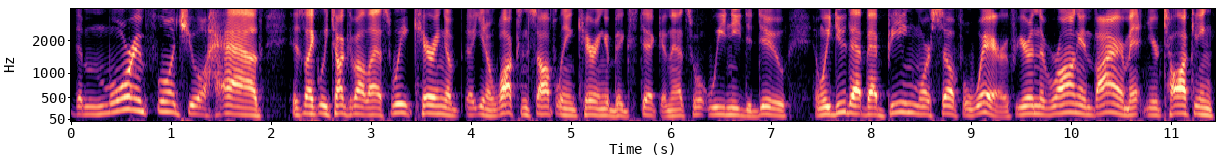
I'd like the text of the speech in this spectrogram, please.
the more influence you'll have. Is like we talked about last week carrying a you know walking softly and carrying a big stick and that's what we need to do. And we do that by being more self-aware. If you're in the wrong environment and you're talking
